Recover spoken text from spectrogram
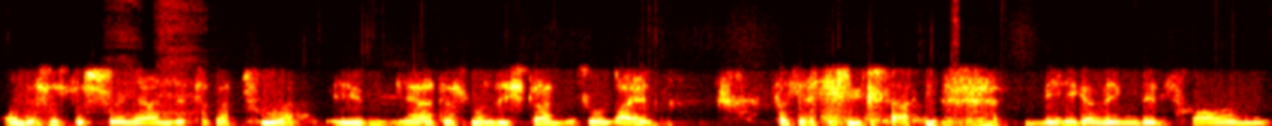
und das, ist das Schöne an Literatur eben, ja, dass man sich dann so rein versetzen kann. Weniger wegen den Frauen,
